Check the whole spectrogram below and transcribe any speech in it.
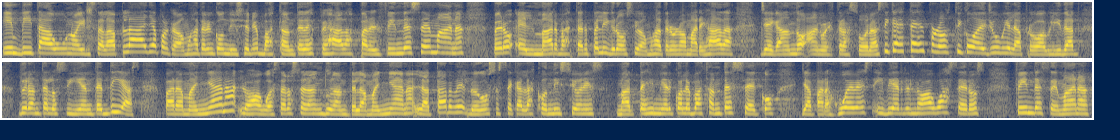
invita a uno a irse a la playa porque vamos a tener condiciones bastante despejadas para el fin de semana, pero el mar va a estar peligroso y vamos a tener una marejada llegando a nuestra zona. Así que este es el pronóstico de lluvia y la probabilidad durante los siguientes días. Para mañana los aguaceros serán durante la mañana, la tarde, luego se secan las condiciones martes y miércoles bastante seco, ya para jueves y viernes los aguaceros, fin de semana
